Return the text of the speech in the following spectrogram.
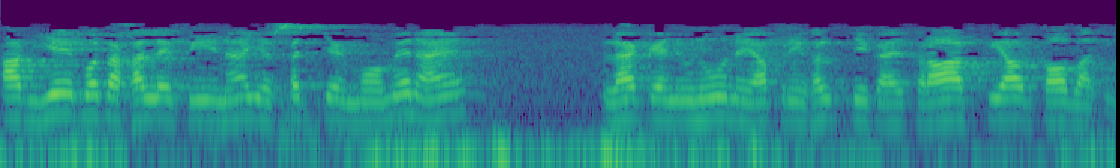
اب یہ متخلفین ہیں، یہ سچے مومن ہیں، لیکن انہوں نے اپنی غلطی کا اعتراف کیا اور توبہ کی۔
